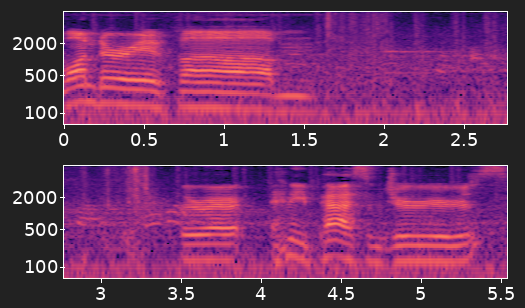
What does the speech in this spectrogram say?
Wonder if um there are any passengers.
